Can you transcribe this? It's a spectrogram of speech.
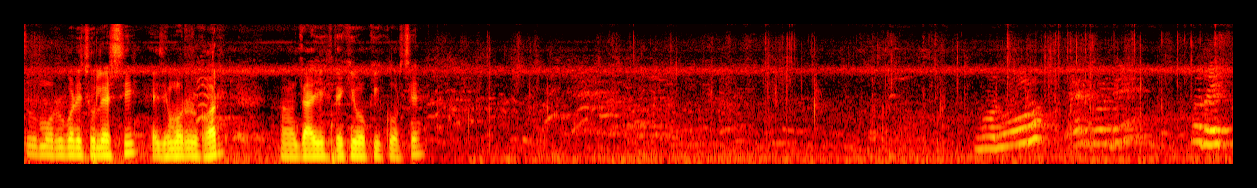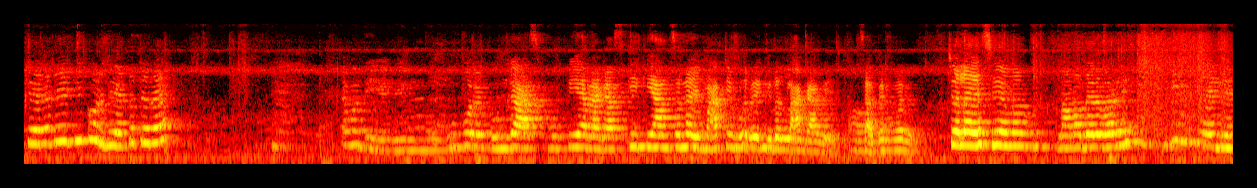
কিন্তু মরুর বাড়ি চলে এসেছি এই যে মরুর ঘর। যাই দেখি ও কি করছে। মরু ওরে টেরে দিয়ে বাড়ি। করবি এত টেরে উপরে ফুল গাছ পেয়ারা গাছ কি কি আনছে না এই মাটি ভরে এগুলো লাগাবে ছাদের পরে চলে এসেছি আমার ননদের বাড়ি এই যে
